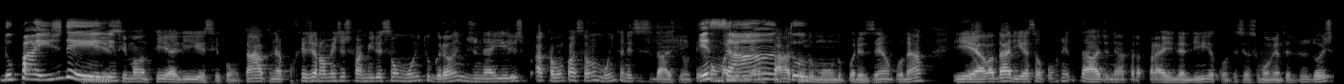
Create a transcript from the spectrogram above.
do país dele. E se manter ali esse contato, né? Porque geralmente as famílias são muito grandes, né? E eles acabam passando muita necessidade. Não tem como alimentar Exato. todo mundo, por exemplo, né? E ela daria essa oportunidade, né? tra- Pra ele ali, acontecer esse momento entre os dois,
